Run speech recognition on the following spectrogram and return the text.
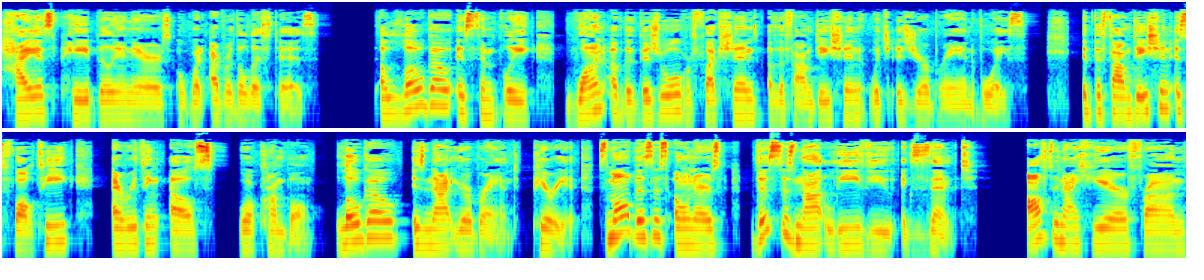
highest paid billionaires, or whatever the list is. A logo is simply one of the visual reflections of the foundation, which is your brand voice. If the foundation is faulty, everything else will crumble. Logo is not your brand, period. Small business owners, this does not leave you exempt. Often I hear from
